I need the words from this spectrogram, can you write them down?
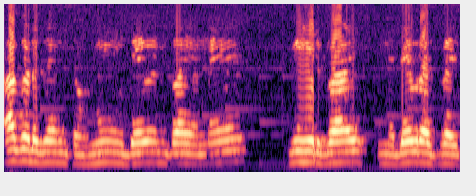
આગળ જઈને તો હું, દેવેનભાઈ અને મિહિરભાઈ અને દેવરાજભાઈ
